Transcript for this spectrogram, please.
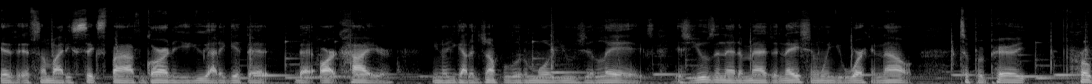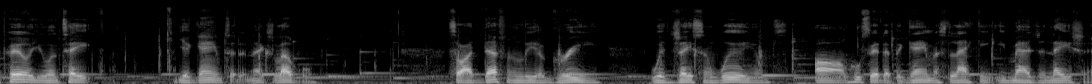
If, if somebody's six five guarding you, you got to get that that arc higher. You know, you got to jump a little more, use your legs. It's using that imagination when you're working out to prepare, propel you and take your game to the next level. So I definitely agree with Jason Williams, um, who said that the game is lacking imagination.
